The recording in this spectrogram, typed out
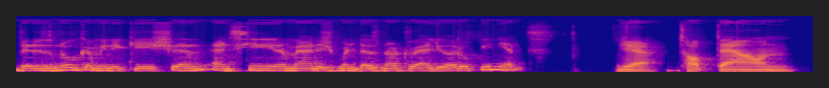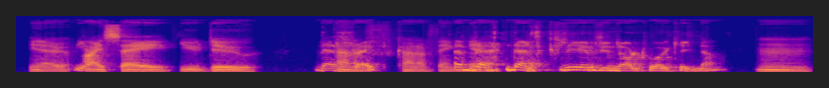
there is no communication and senior management does not value our opinions. Yeah, top down, you know, yeah. I say, you do. That's right. Of, kind of thing. Yeah. That, that's clearly not working now. Mm.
